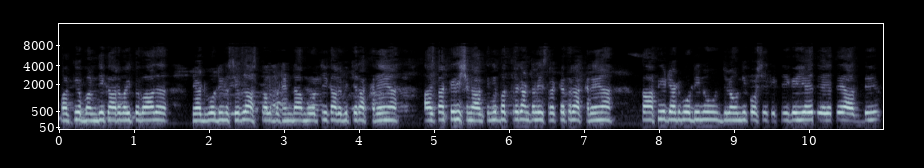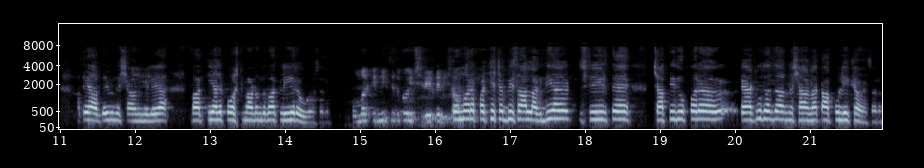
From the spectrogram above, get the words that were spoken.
ਬਾਕੀ ਉਹ ਬਣਦੀ ਕਾਰਵਾਈ ਤੋਂ ਬਾਅਦ ਡੈਡ ਬੋਡੀ ਨੂੰ ਸਿਵਲ ਹਸਪਤਾਲ ਬਠਿੰਡਾ ਮੋਰਚੀ ਘਰ ਵਿੱਚ ਰੱਖ ਰਹੇ ਆ ਅੱਜ ਤੱਕ ਇਹਦੀ ਸ਼ਨਾਖਤ ਨਹੀਂ 72 ਘੰਟੇ ਲਈ ਸੁਰੱਖਿਅਤ ਰੱਖ ਰਹੇ ਆ ਕਾਫੀ ਡੈਡ ਬੋਡੀ ਨੂੰ ਜਲਾਉਣ ਦੀ ਕੋਸ਼ਿਸ਼ ਕੀਤੀ ਗਈ ਹੈ ਤੇ ਹਥਿਆਰ ਦੇ ਹਥਿਆਰ ਦੇ ਵੀ ਨਿਸ਼ਾਨ ਮਿਲੇ ਆ। ਬਾਕੀ ਅੱਜ ਪੋਸਟਮਾਰਟਮ ਤੋਂ ਬਾਅਦ ਕਲੀਅਰ ਹੋਊਗਾ ਸਰ ਉਮਰ ਕਿੰਨੀ ਸੀ ਤੇ ਕੋਈ ਸਰੀਰ ਤੇ ਨਿਸ਼ਾਨ? ਉਮਰ 25 26 ਸਾਲ ਲੱਗਦੀ ਹੈ। ਸਰੀਰ ਤੇ ਛਾਤੀ ਦੇ ਉੱਪਰ ਟੈਟੂ ਦਾ- ਨਿਸ਼ਾਨ ਆ ਕਾਕੂ ਲਿਖਿਆ ਹੋਇਆ ਸਰ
